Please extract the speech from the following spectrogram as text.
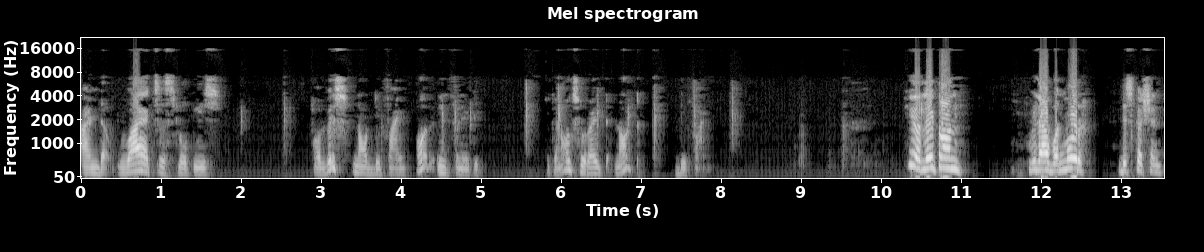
and y-axis slope is always not defined or infinity. You can also write not defined. Here later on we'll have one more discussion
